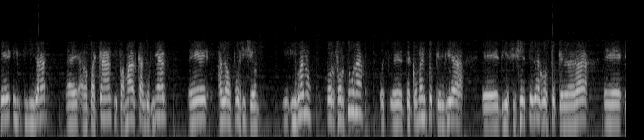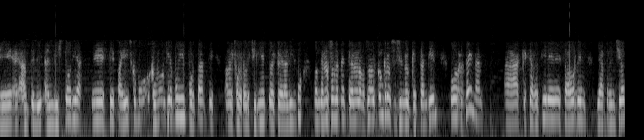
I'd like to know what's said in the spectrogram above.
de intimidar, eh, atacar, difamar, calumniar eh, a la oposición. Y, bueno, por fortuna, pues eh, te comento que el día 17 de agosto quedará ante la, historia de este país como, como un día muy importante para el fortalecimiento del federalismo, donde no solamente dan la razón al Congreso, sino que también ordenan a que se retire esa orden de aprehensión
